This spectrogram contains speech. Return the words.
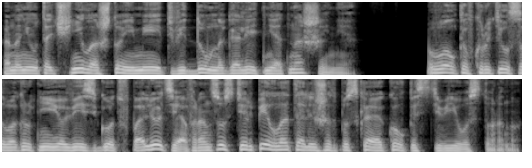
она не уточнила, что имеет в виду многолетние отношения. Волков крутился вокруг нее весь год в полете, а француз терпел это, лишь отпуская колкости в его сторону.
